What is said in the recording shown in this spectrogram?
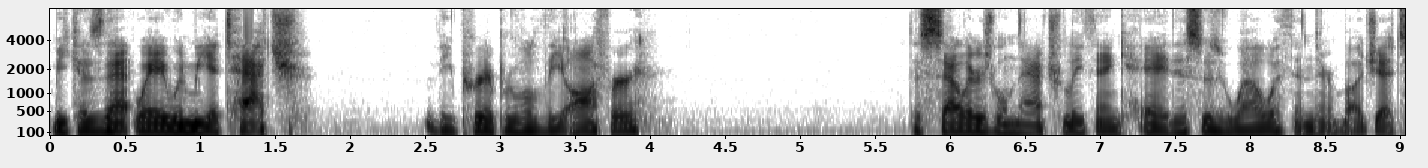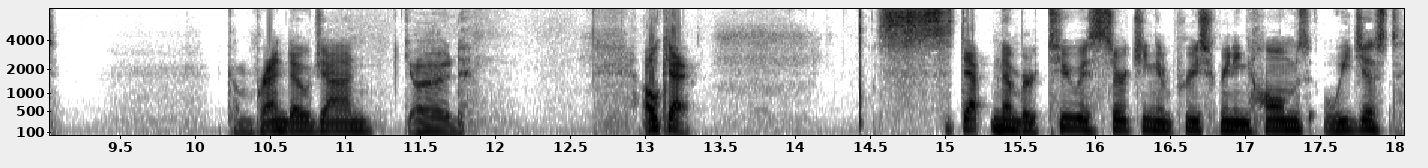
Because that way, when we attach the pre approval to the offer, the sellers will naturally think, hey, this is well within their budget. Comprendo, John? Good. Okay. Step number two is searching and pre screening homes. We just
